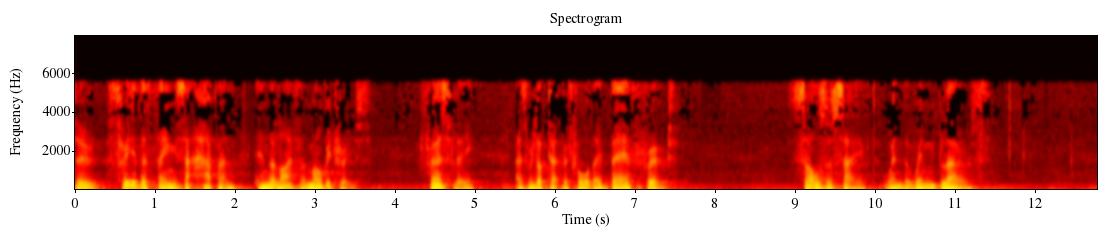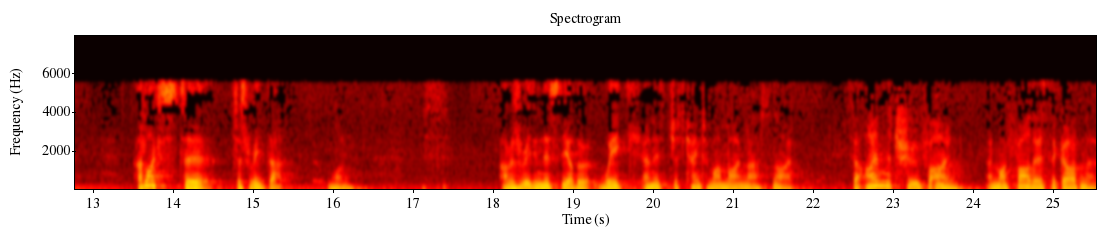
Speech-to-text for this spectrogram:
to three of the things that happen in the life of the mulberry trees. Firstly, as we looked at before, they bear fruit. Souls are saved when the wind blows. I'd like us to just read that one. I was reading this the other week and it just came to my mind last night. So I'm the true vine and my Father is the gardener.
